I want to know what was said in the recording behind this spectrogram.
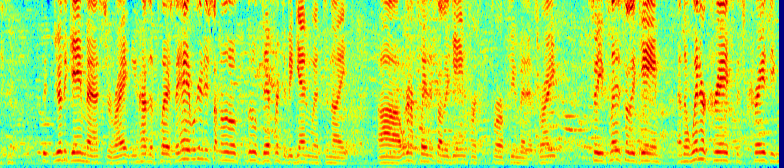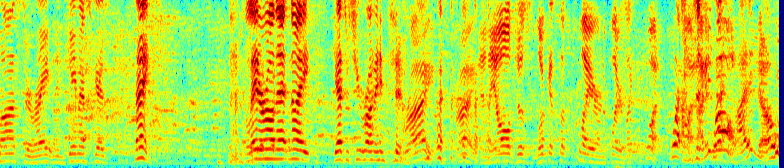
you're the game master, right? You have the players say, "Hey, we're gonna do something a little little different to begin with tonight. Uh, we're gonna play this other game for for a few minutes, right?" So you play this other game, and the winner creates this crazy monster, right? And the game master goes, "Thanks." and later on that night, guess what you run into? Right, right. And they all just look at the player, and the player's like, "What? What? I, was just, didn't what? know." I didn't know.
